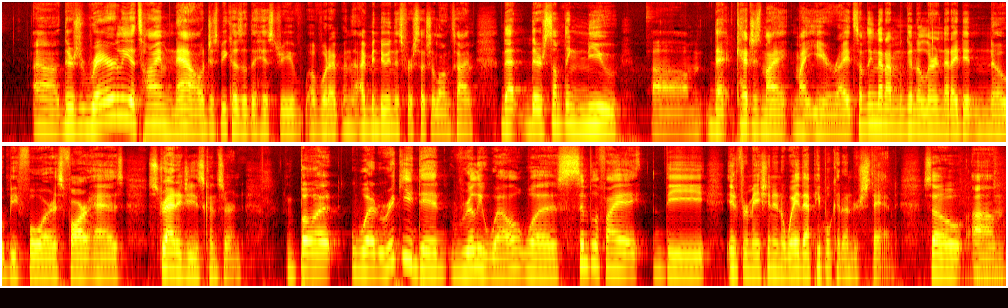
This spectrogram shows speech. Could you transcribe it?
uh, there's rarely a time now, just because of the history of, of what I've, I've been doing this for such a long time, that there's something new um, that catches my my ear, right? Something that I'm gonna learn that I didn't know before, as far as strategy is concerned. But what Ricky did really well was simplify the information in a way that people could understand. So um,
